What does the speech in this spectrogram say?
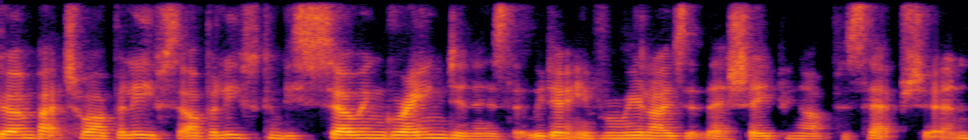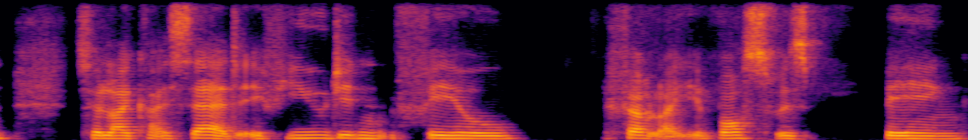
going back to our beliefs, our beliefs can be so ingrained in us that we don't even realize that they're shaping our perception. So, like I said, if you didn't feel felt like your boss was being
